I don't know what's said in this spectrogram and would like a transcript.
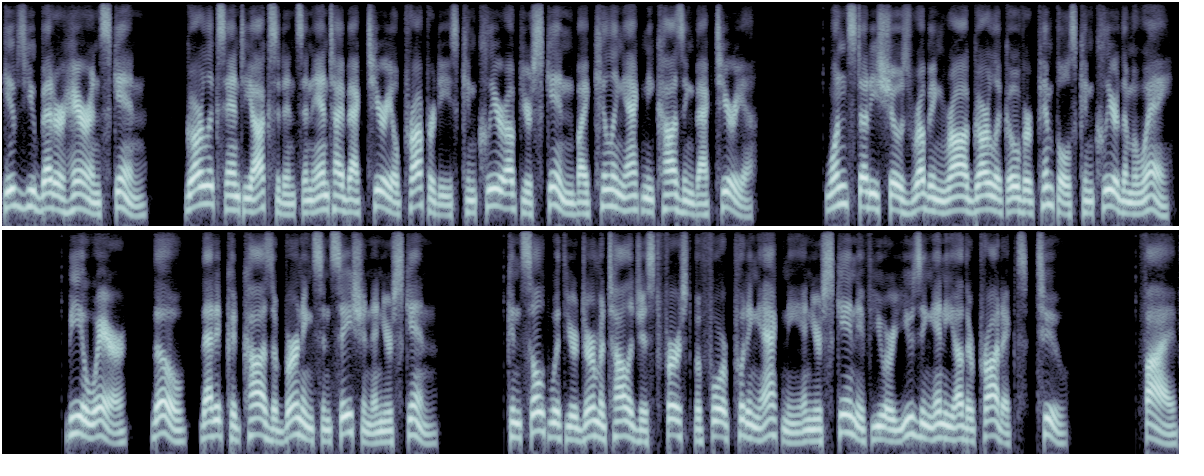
Gives you better hair and skin. Garlic's antioxidants and antibacterial properties can clear up your skin by killing acne causing bacteria. One study shows rubbing raw garlic over pimples can clear them away. Be aware, though, that it could cause a burning sensation in your skin. Consult with your dermatologist first before putting acne in your skin if you are using any other products. too. 5.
